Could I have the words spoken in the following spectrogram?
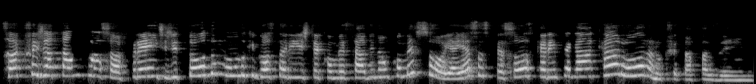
Só que você já está um passo à frente de todo mundo que gostaria de ter começado e não começou. E aí essas pessoas querem pegar uma carona no que você está fazendo.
